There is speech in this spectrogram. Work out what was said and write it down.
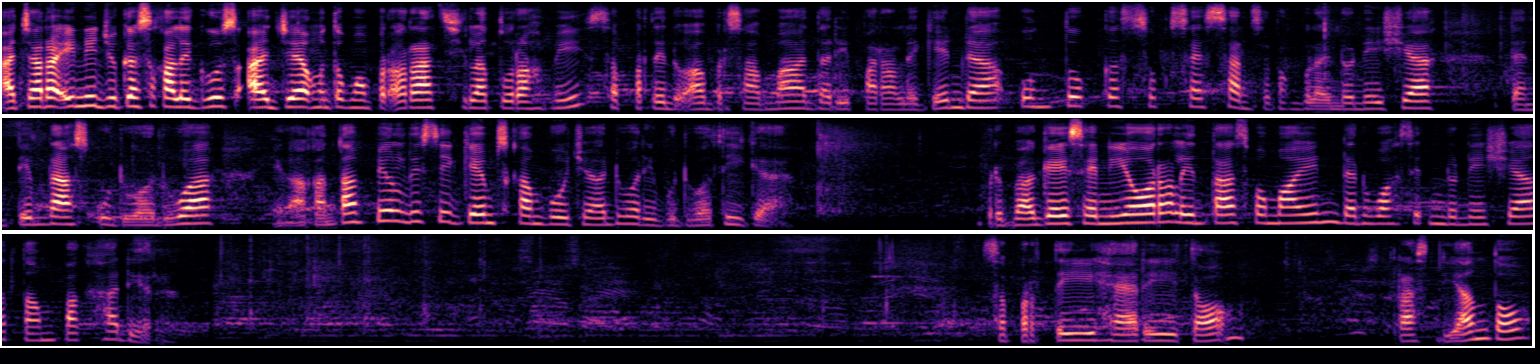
Acara ini juga sekaligus ajang untuk mempererat silaturahmi seperti doa bersama dari para legenda untuk kesuksesan sepak bola Indonesia dan timnas U22 yang akan tampil di SEA Games Kamboja 2023. Berbagai senior lintas pemain dan wasit Indonesia tampak hadir. Seperti Harry Tong, Rasdianto,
